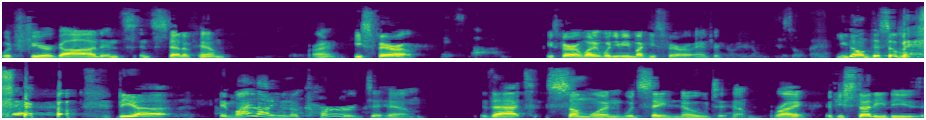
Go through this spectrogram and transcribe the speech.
would fear God in, instead of him, right? He's Pharaoh. It's God. He's Pharaoh. What, what do you mean by he's Pharaoh, Andrew? You don't disobey. You don't disobey Pharaoh. The, uh, it might not even occur to him that someone would say no to him, right? If you study these,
